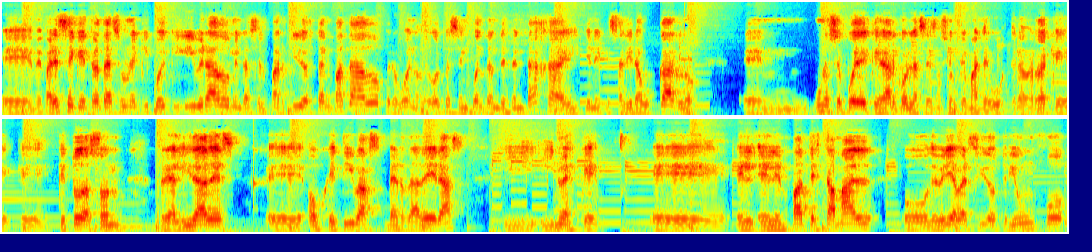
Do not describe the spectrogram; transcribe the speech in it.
Eh, me parece que trata de ser un equipo equilibrado mientras el partido está empatado, pero bueno, de golpe se encuentra en desventaja y tiene que salir a buscarlo. Em, uno se puede quedar con la sensación que más le guste, la verdad que, todas son realidades eh, objetivas, verdaderas, y, no es que eh, el, empate está mal o debería haber sido triunfo,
